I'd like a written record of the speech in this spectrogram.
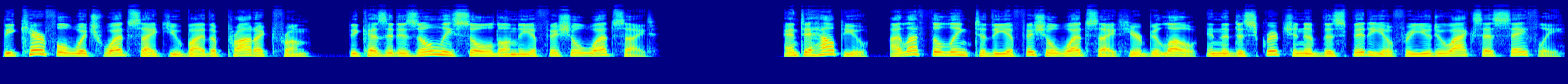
be careful which website you buy the product from, because it is only sold on the official website. And to help you, I left the link to the official website here below in the description of this video for you to access safely.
